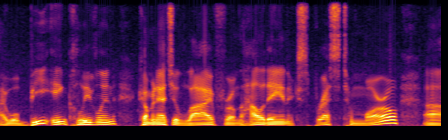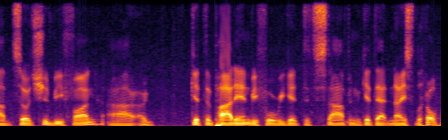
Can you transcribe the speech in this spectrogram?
I will be in Cleveland coming at you live from the Holiday Inn Express tomorrow. Uh, so it should be fun. Uh, get the pot in before we get to stop and get that nice little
